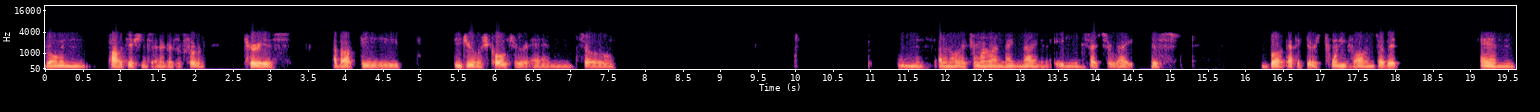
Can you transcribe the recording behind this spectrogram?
Roman politicians and senators were sort of curious about the the Jewish culture, and so mm, I don't know, like somewhere around ninety nine and eighty, he decides to write this book. I think there's twenty volumes of it, and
